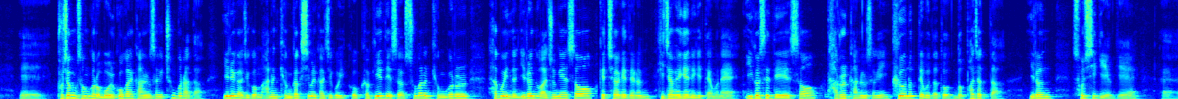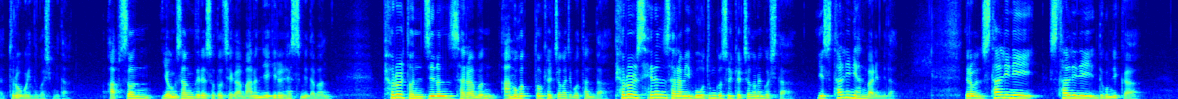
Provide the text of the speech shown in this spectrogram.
부정선거로 몰고 갈 가능성이 충분하다 이래가지고 많은 경각심을 가지고 있고 거기에 대해서 수많은 경고를 하고 있는 이런 와중에서 개최하게 되는 기자회견이기 때문에 이것에 대해서 다룰 가능성이 그 어느 때보다도 높아졌다 이런 소식이 여기에 들어오고 있는 것입니다. 앞선 영상들에서도 제가 많은 얘기를 했습니다만 표를 던지는 사람은 아무것도 결정하지 못한다. 표를 세는 사람이 모든 것을 결정하는 것이다. 이게 스탈린이 한 말입니다. 여러분 스탈린이 스탈린이 누굽니까?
